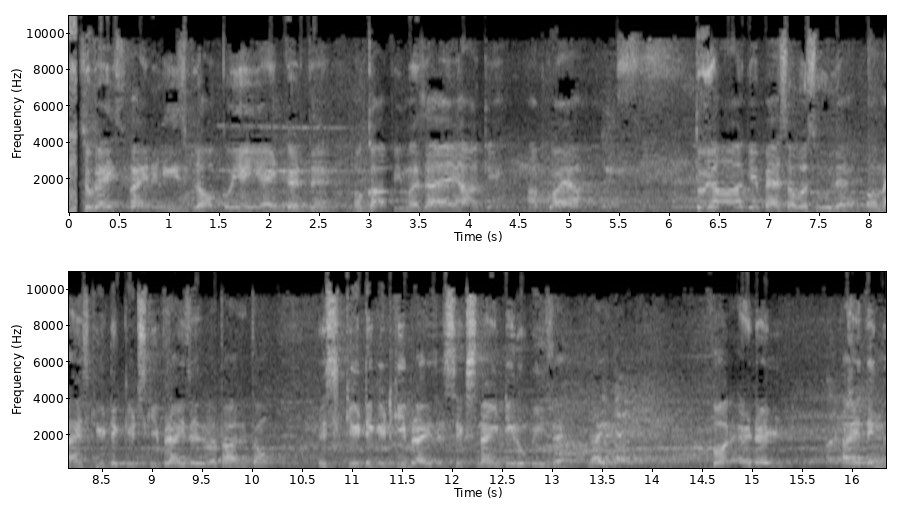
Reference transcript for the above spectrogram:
so guys finally इस ब्लॉग को यहीं एंड करते हैं और काफ़ी मज़ा आया यहाँ आके आपको आया? तो यहाँ आके पैसा वसूल है और मैं इसकी टिकट्स की प्राइजेज बता देता हूँ। इसकी टिकट की प्राइजेज सिक्स नाइन्टी रुपीज़ है right for adult I think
